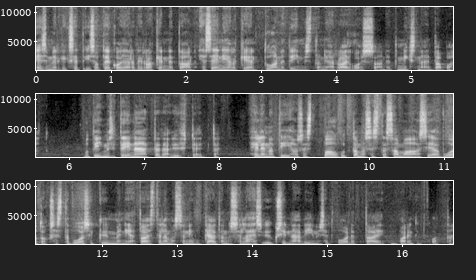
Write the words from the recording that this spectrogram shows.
esimerkiksi, että iso tekojärvi rakennetaan ja sen jälkeen tuhannet ihmiset on ihan raivoissaan, että miksi näin tapahtuu. Mutta ihmiset ei näe tätä yhteyttä. Helena Tiihosesta paukuttamassa sitä samaa asiaa vuotoksesta vuosikymmeniä, taistelemassa niin kuin käytännössä lähes yksin nämä viimeiset vuodet tai parikymmentä vuotta.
